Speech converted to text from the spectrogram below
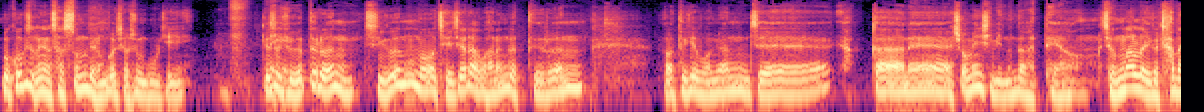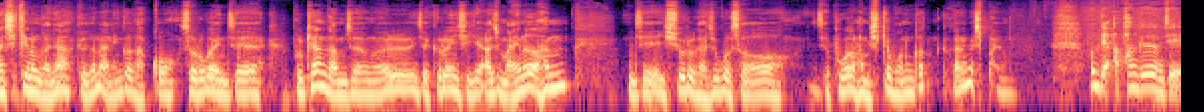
뭐 거기서 그냥 샀으면 되는 거죠, 중국이. 그래서 네. 그것들은 지금 뭐 제재라고 하는 것들은 어떻게 보면 이제 약간의 쇼맨십이 있는 것 같아요. 정말로 이걸 차단시키는 거냐? 그건 아닌 것 같고 서로가 이제 불쾌한 감정을 이제 그런 식의 아주 마이너한 이제 이슈를 가지고서 이제 부각을 한번 시켜보는 것 그거 아닌가 싶어요. 근데 아, 방금 이제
